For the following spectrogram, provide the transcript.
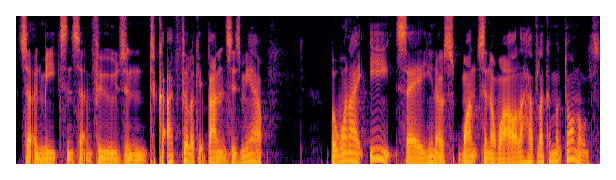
certain meats and certain foods and to, I feel like it balances me out. But when I eat, say, you know, once in a while, I have like a McDonald's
